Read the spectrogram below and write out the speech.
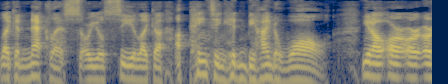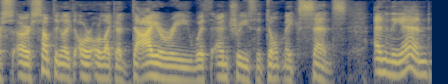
like a necklace, or you'll see like a, a painting hidden behind a wall, you know, or or, or, or something like that, or, or like a diary with entries that don't make sense. And in the end,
